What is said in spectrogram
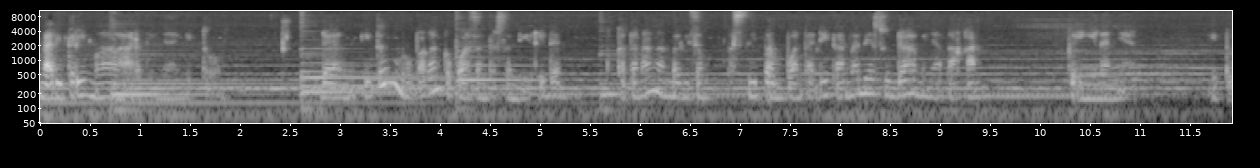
nggak diterima lah artinya gitu. Dan itu merupakan kepuasan tersendiri dan ketenangan bagi si perempuan tadi karena dia sudah menyatakan keinginannya. Itu.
